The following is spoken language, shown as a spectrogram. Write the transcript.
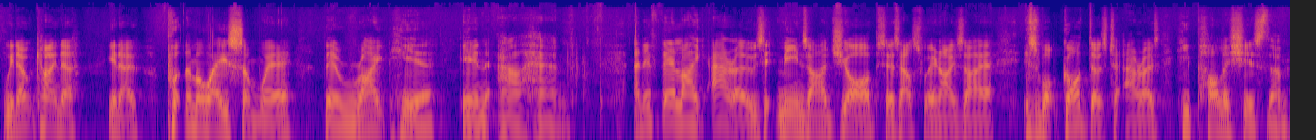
We don't kind of, you know, put them away somewhere. They're right here in our hand. And if they're like arrows, it means our job, says elsewhere in Isaiah, is what God does to arrows. He polishes them.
